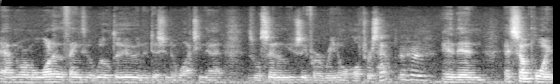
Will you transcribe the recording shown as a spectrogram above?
abnormal, one of the things that we'll do in addition to watching that is we'll send them usually for a renal ultrasound. Mhm. And then at some point,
